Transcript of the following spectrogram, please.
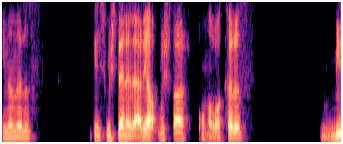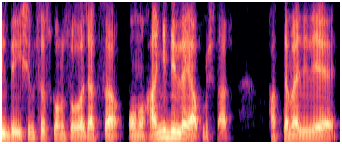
inanırız. Geçmişte neler yapmışlar ona bakarız. Bir değişim söz konusu olacaksa onu hangi dille yapmışlar? Hak temelliliğe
